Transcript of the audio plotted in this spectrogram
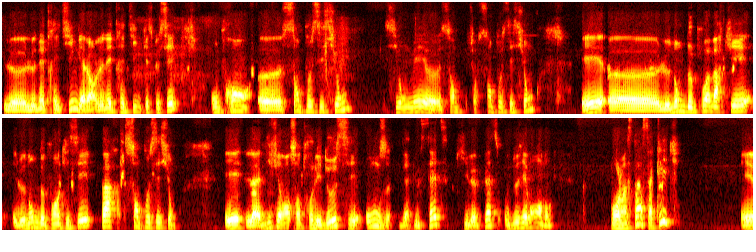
le, net rating. Alors, le net rating, qu'est-ce que c'est? On prend 100 euh, possessions, si on met 100, euh, sur 100 possessions, et euh, le nombre de points marqués et le nombre de points encaissés par 100 possessions. Et la différence entre les deux, c'est 11,7 qui le place au deuxième rang. Donc, pour l'instant, ça clique. Et,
